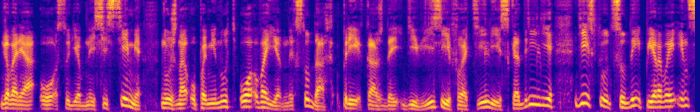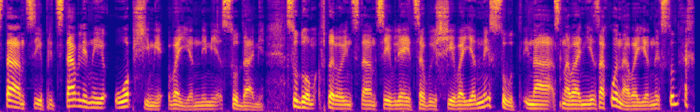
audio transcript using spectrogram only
Говоря о судебной системе, нужно упомянуть о военных судах. При каждой дивизии, флотилии, эскадрилье действуют суды первой инстанции, представленные общими военными судами. Судом второй инстанции является Высший военный суд, и на основании закона о военных судах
